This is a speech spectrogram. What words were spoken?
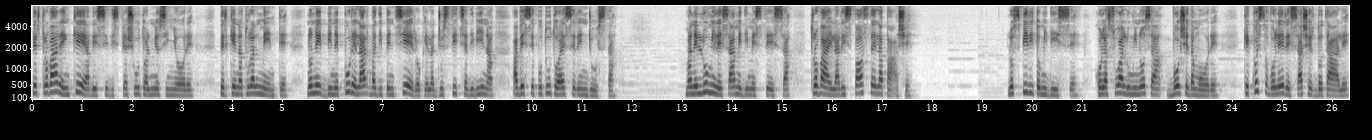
per trovare in che avessi dispiaciuto al mio Signore, perché naturalmente non ebbi neppure l'arba di pensiero che la giustizia divina avesse potuto essere ingiusta. Ma nell'umile esame di me stessa trovai la risposta e la pace. Lo Spirito mi disse, con la sua luminosa voce d'amore, che questo volere sacerdotale,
